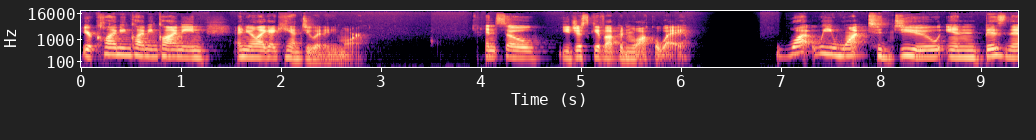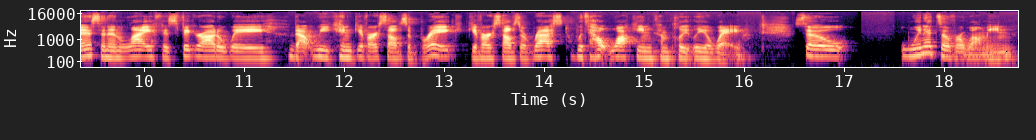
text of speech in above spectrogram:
You're climbing, climbing, climbing, and you're like, I can't do it anymore. And so you just give up and walk away. What we want to do in business and in life is figure out a way that we can give ourselves a break, give ourselves a rest without walking completely away. So, when it's overwhelming,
